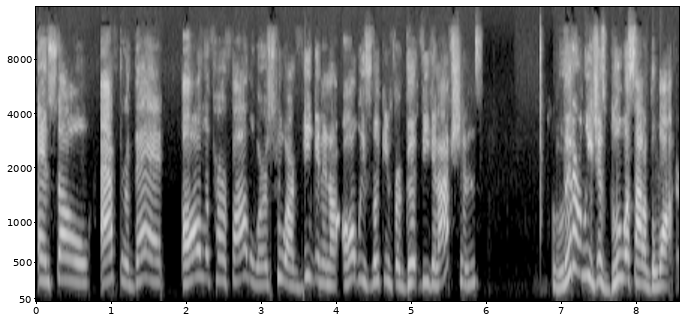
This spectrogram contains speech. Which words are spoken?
And so after that, all of her followers who are vegan and are always looking for good vegan options literally just blew us out of the water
